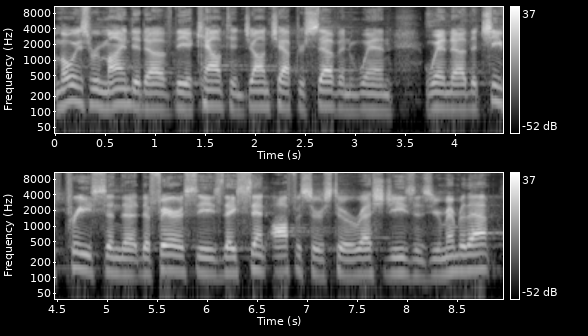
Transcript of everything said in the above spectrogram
I'm always reminded of the account in John chapter 7 when, when uh, the chief priests and the, the Pharisees, they sent officers to arrest Jesus. You remember that?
